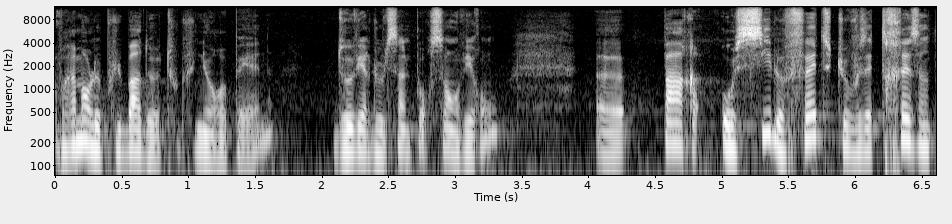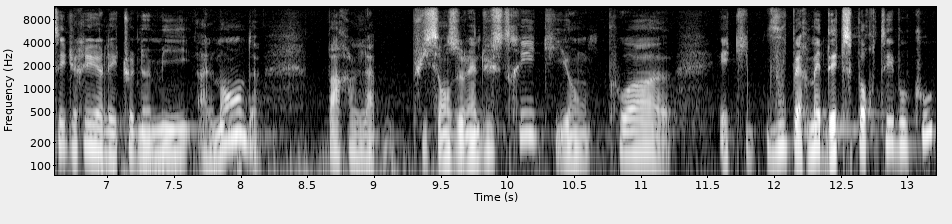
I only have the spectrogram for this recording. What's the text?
vraiment le plus bas de toute l'Union européenne, 2,5% environ par aussi le fait que vous êtes très intégré à l'économie allemande, par la puissance de l'industrie qui emploie euh, et qui vous permet d'exporter beaucoup.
